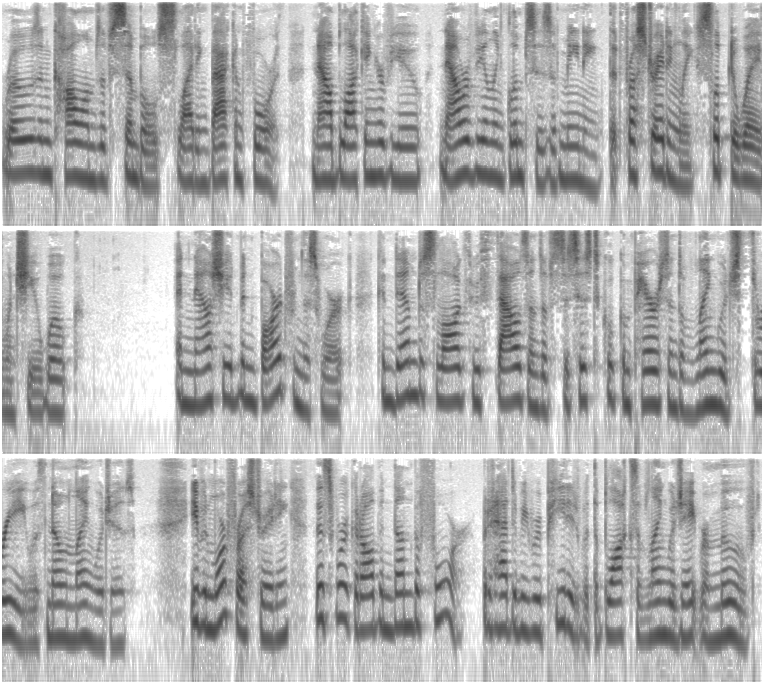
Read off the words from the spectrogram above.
rows and columns of symbols sliding back and forth, now blocking her view, now revealing glimpses of meaning that frustratingly slipped away when she awoke and now she had been barred from this work, condemned to slog through thousands of statistical comparisons of language 3 with known languages. Even more frustrating, this work had all been done before, but it had to be repeated with the blocks of language 8 removed.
